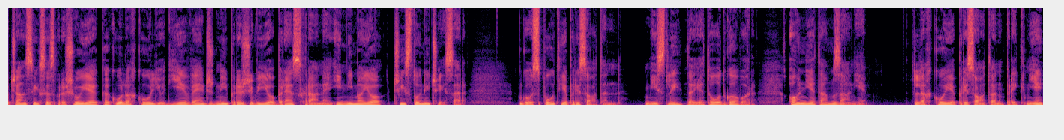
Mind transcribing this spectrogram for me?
Včasih se sprašuje, kako lahko ljudje več dni preživijo brez hrane in nimajo čisto ničesar. Gospod je prisoten, misli, da je to odgovor. On je tam za nje. Lahko je prisoten prek nje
